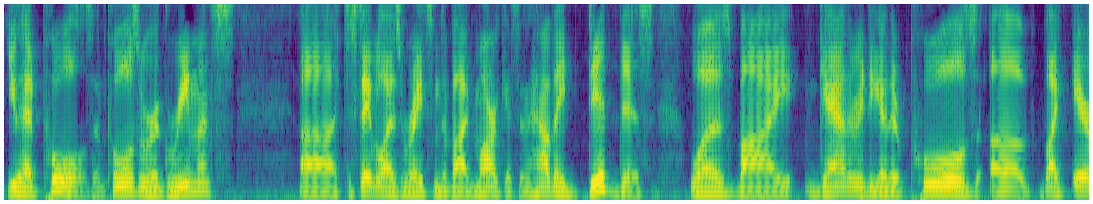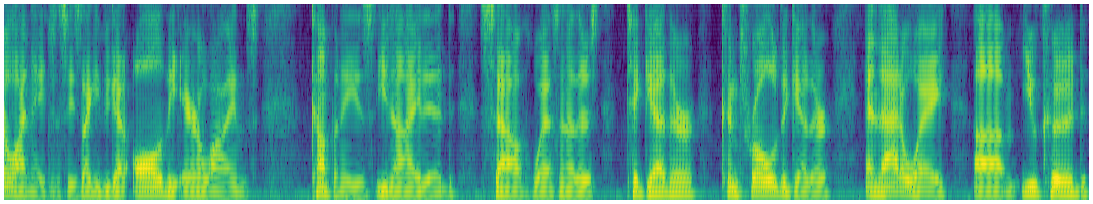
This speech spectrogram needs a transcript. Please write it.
You had pools, and pools were agreements uh, to stabilize rates and divide markets. And how they did this was by gathering together pools of like airline agencies. Like if you got all the airlines companies, United, Southwest, and others together, controlled together, and that way um, you could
